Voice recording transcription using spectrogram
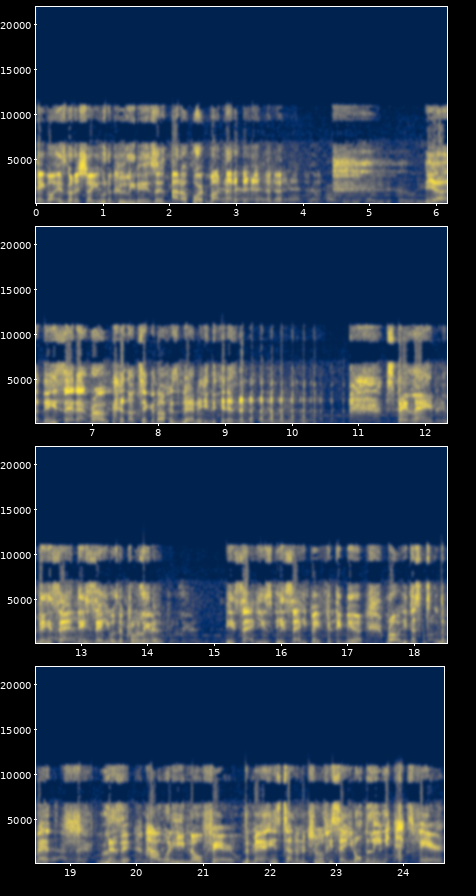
They go. It's gonna show you who the crew leader is. I don't worry about none of that. Yeah, did he say that, bro? Cause I'm taking off his banner. He did. Stay lane. Did he say? Did he say he was the crew leader? He said he's. He said he paid 50 mil. Bro, he just the man. Listen, how would he know fair? The man, he's telling the truth. He said, "You don't believe me? Ask fair."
